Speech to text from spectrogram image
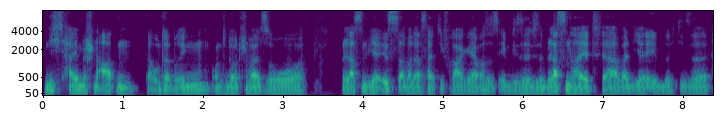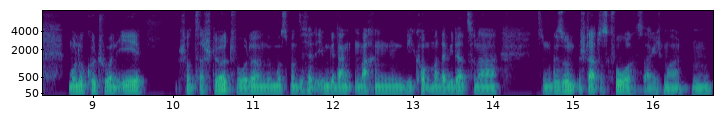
nicht heimischen Arten da unterbringen und den deutschen Wald so belassen, wie er ist. Aber da ist halt die Frage, ja, was ist eben diese, diese Belassenheit, ja, weil die ja eben durch diese Monokulturen eh schon zerstört wurde. Und nun muss man sich halt eben Gedanken machen, wie kommt man da wieder zu einer, zu einem gesunden Status quo, sage ich mal. Hm.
